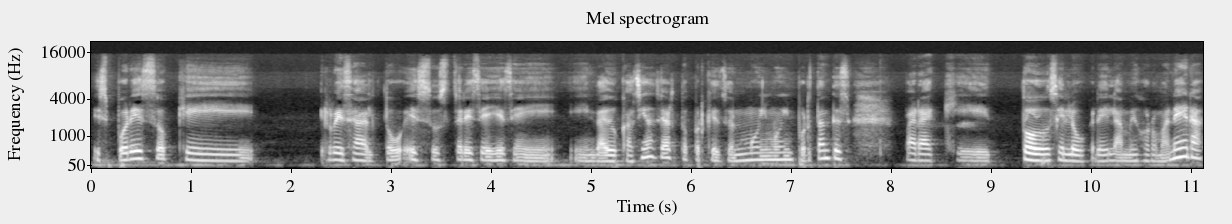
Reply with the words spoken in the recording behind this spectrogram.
Es por eso que resalto esos tres ejes en, la educación, ¿cierto? Porque son muy, muy importantes para que todo se logre de la mejor manera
